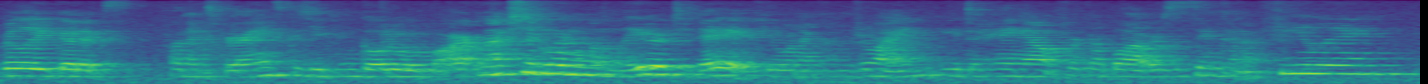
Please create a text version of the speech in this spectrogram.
really good, ex- fun experience because you can go to a bar. I'm actually going to one later today. If you want to come join, you get to hang out for a couple hours. The same kind of feeling.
